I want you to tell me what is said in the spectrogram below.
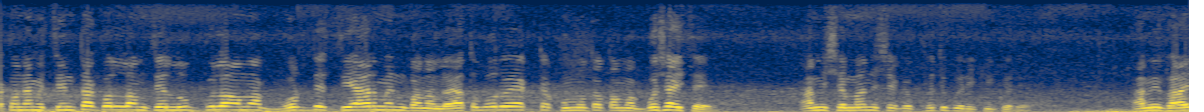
এখন আমি চিন্তা করলাম যে লোকগুলো আমাকে ভোট দিয়ে চেয়ারম্যান বানালো। এত বড় একটা ক্ষমতা তো আমাকে বসাইছে। আমি সে মানুষকে ক্ষতি করি কি করে? আমি ভাই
